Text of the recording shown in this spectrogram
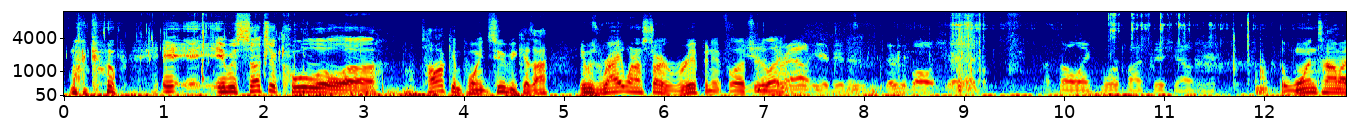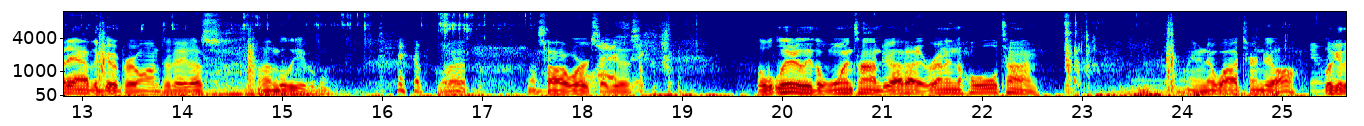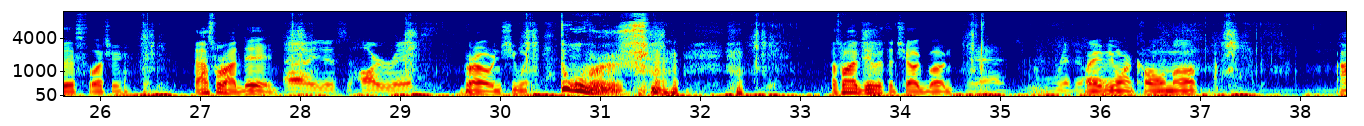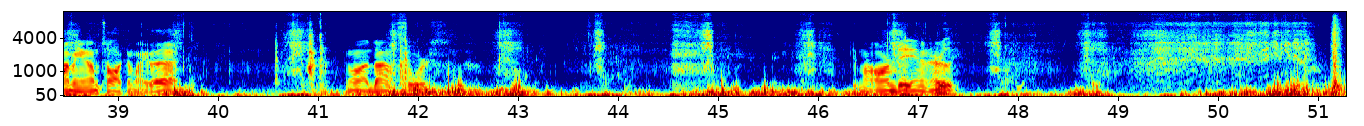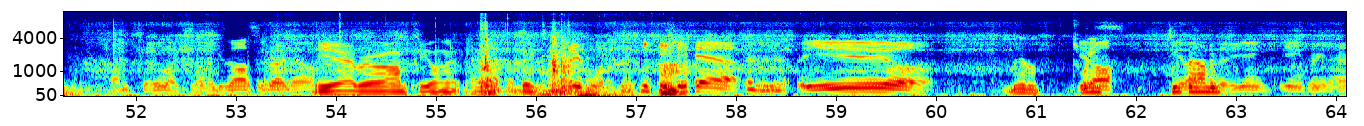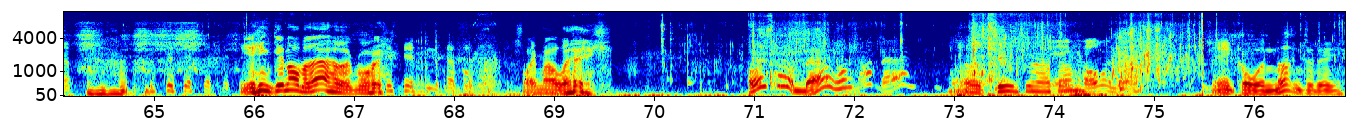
my GoPro. It, it, it was such a cool little uh, talking point too because I it was right when I started ripping it, Fletcher. Yeah, like we're out here, dude. There's, there's a ball of shad. I saw like four or five fish out here. the one time I didn't have the GoPro on today, that's unbelievable. But that's how it works, I guess. Literally the one time, dude. I've had it running the whole time. I don't even know why I turned it off. Look at this, Fletcher. That's what I did. Oh, just hard rips. Bro, and she went doors. That's what I do with the chug bug. Yeah, rip it Like if you want to call them up. I mean, I'm talking like that. You want a dinosaurs? Get my arm day in early. I'm so like so exhausted right now. Yeah, bro, I'm feeling it. Yeah, big time. There's one. yeah. Yeah. Little Get twin off. two Get off of pounder. You ain't, you ain't three and a half. You ain't getting off of that hook, boy. no, It's like my leg. Oh, that's not a bad one. not bad. Uh, two, two and a half You ain't pounder. calling though. She ain't calling nothing today.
